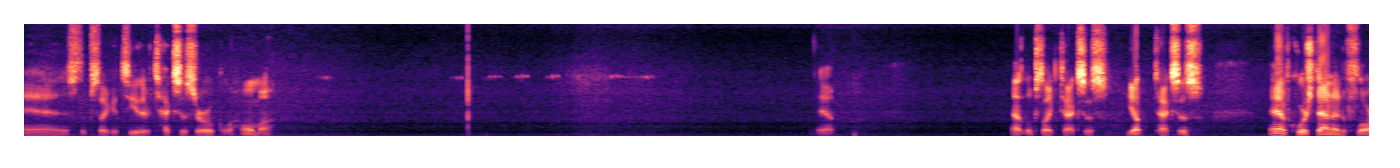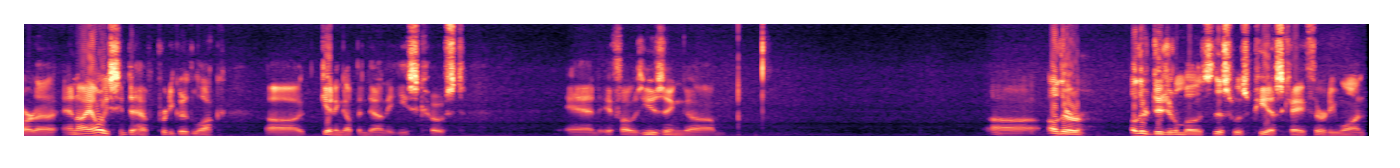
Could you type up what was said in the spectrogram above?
and this looks like it's either Texas or Oklahoma. Yep. That looks like Texas. Yep, Texas. And of course down into Florida. And I always seem to have pretty good luck uh, getting up and down the East Coast. And if I was using um, uh, other other digital modes, this was PSK 31,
